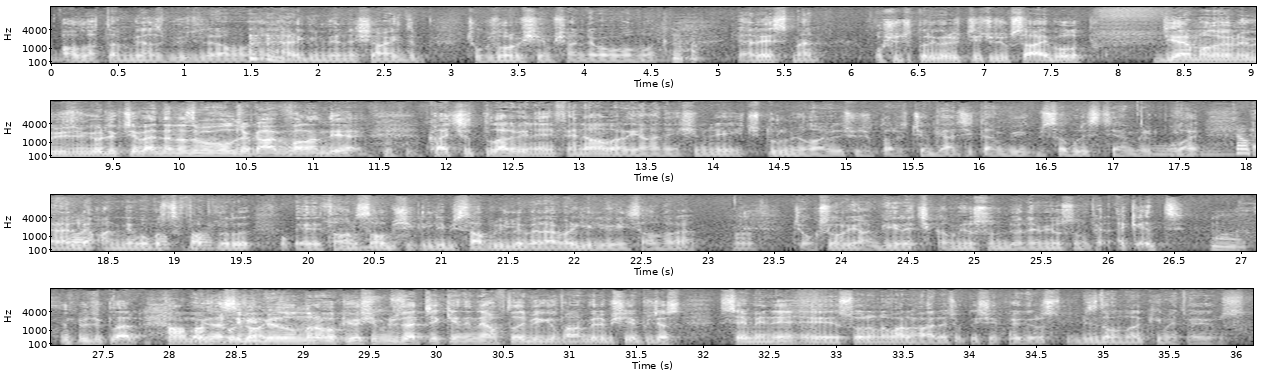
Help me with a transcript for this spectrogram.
Allah'tan biraz büyüdüler ama ben her günlerine şahidim. Çok zor bir şeymiş anne baba olmak. Yani resmen o çocukları gördükçe çocuk sahibi olup diğer manaların öbür yüzünü gördükçe benden nasıl baba olacak abi falan diye kaçırttılar beni. Fenalar yani. Şimdi hiç durmuyorlar bir de çocuklar. Çok gerçekten büyük bir sabır isteyen bir olay. Çok Herhalde zor. anne baba Çok sıfatları e, tanrısal bir şekilde bir sabrıyla beraber geliyor insanlara. Çok zor yani bir yere çıkamıyorsun, dönemiyorsun felaket. Çocuklar. Tamamen o yüzden çocuğa Sevil biraz onlara bakıyor. Şimdi düzeltecek kendini haftada bir gün falan böyle bir şey yapacağız. Seveni, e, soranı var hala. Çok teşekkür ediyoruz. Biz de onlara kıymet veriyoruz.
